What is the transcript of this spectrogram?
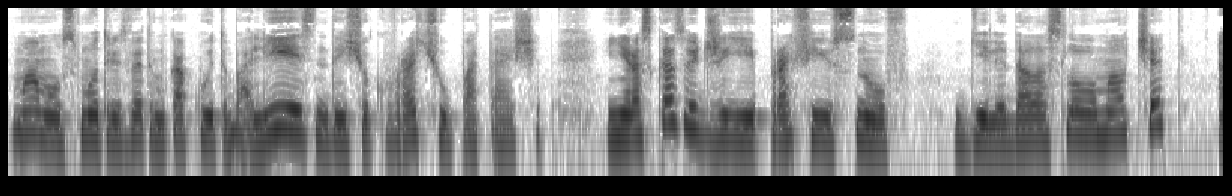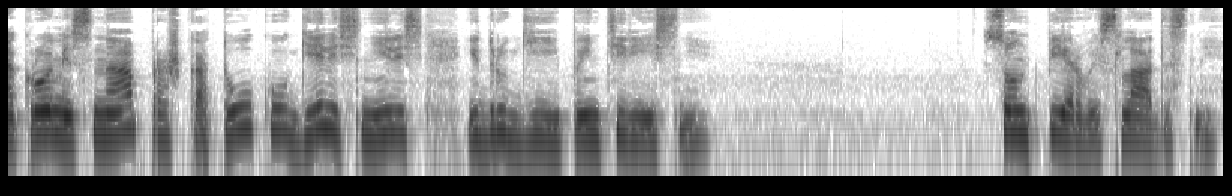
Мама усмотрит в этом какую-то болезнь, да еще к врачу потащит. И не рассказывать же ей про фею снов. Геля дала слово молчать. А кроме сна про шкатулку, Геле снились и другие поинтереснее. Сон первый, сладостный.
